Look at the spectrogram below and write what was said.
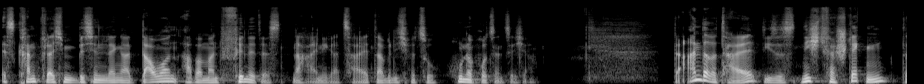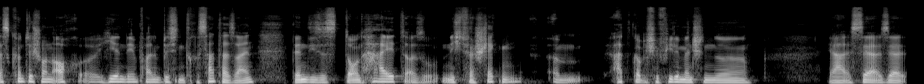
es kann vielleicht ein bisschen länger dauern, aber man findet es nach einiger Zeit. Da bin ich mir zu 100% sicher. Der andere Teil, dieses Nicht-Verstecken, das könnte schon auch äh, hier in dem Fall ein bisschen interessanter sein, denn dieses Don't Hide, also Nicht-Verstecken, ähm, hat, glaube ich, für viele Menschen eine, ja, ist sehr, sehr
